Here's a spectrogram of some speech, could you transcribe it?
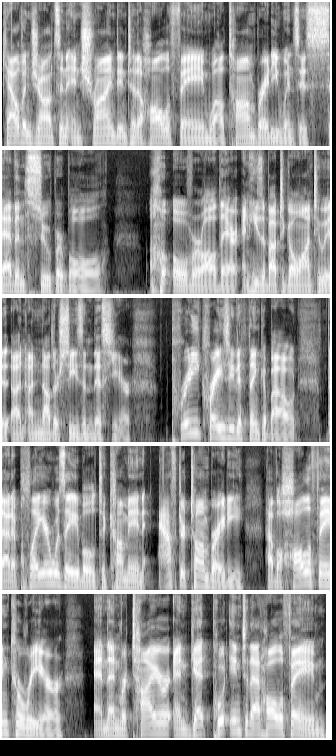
Calvin Johnson enshrined into the Hall of Fame while Tom Brady wins his seventh Super Bowl overall there. And he's about to go on to another season this year. Pretty crazy to think about that a player was able to come in after Tom Brady, have a Hall of Fame career, and then retire and get put into that Hall of Fame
